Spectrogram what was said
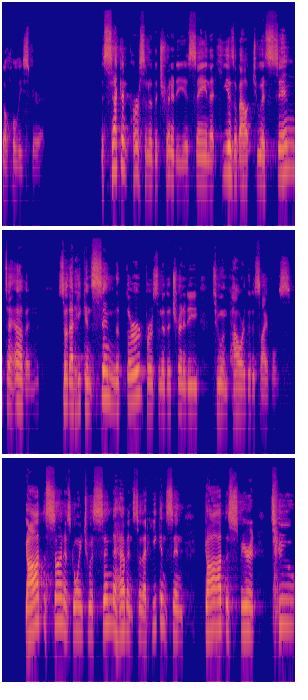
the Holy Spirit. The second person of the Trinity is saying that he is about to ascend to heaven so that he can send the third person of the Trinity to empower the disciples. God the Son is going to ascend to heaven so that he can send God the Spirit to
